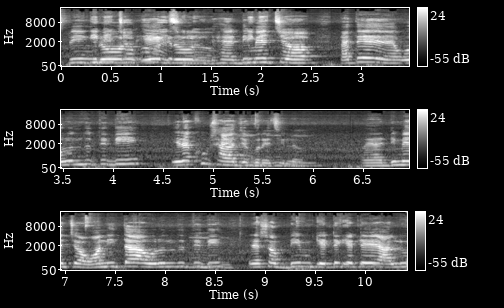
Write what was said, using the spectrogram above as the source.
স্প্রিং রোল এগ রোল হ্যাঁ ডিমের চপ। তাতে অরুন্ধতি দি এরা খুব সাহায্য করেছিল। ডিমের চপ অনিতা অরুন্ধতি দি এরা সব ডিম কেটে কেটে আলু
